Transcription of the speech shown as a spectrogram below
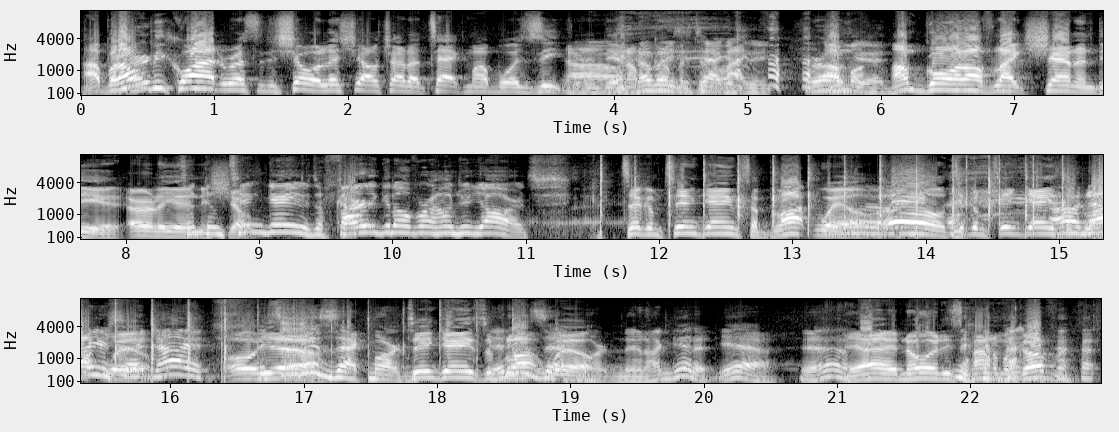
Uh, but I'm gonna be quiet the rest of the show unless y'all try to attack my boy Zeke, Oh, and then I'm nobody's coming to the attacking light. Zeke. We're all I'm, good. I'm going off like Shannon did earlier Took in the show. Took him show. 10 games to finally get over 100 yards. Took him ten games to block well. Oh, took him ten games oh, to now block you're well. saying now. it- Oh, so yeah. it is Zach Martin. Ten games to It block is Zach well. Martin. Then I get it. Yeah, yeah. Yeah, I know it is Connor McGovern.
